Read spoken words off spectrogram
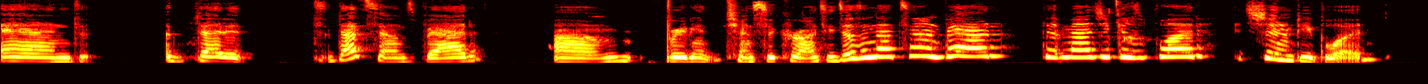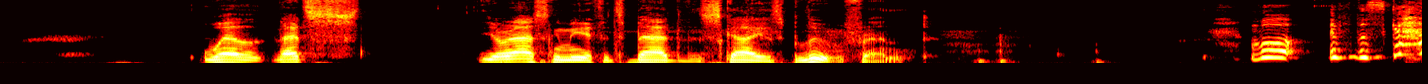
and that it that sounds bad. Um, Radiant turns to Karanti. Doesn't that sound bad? That magic is blood? It shouldn't be blood. well, that's. You're asking me if it's bad that the sky is blue, friend. Well, if the sky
